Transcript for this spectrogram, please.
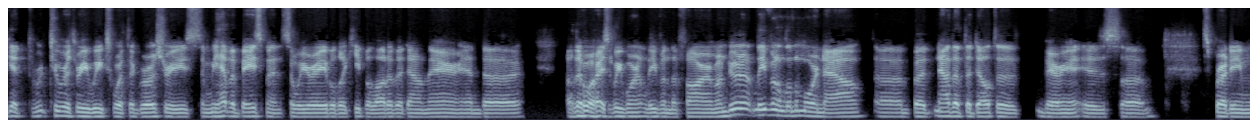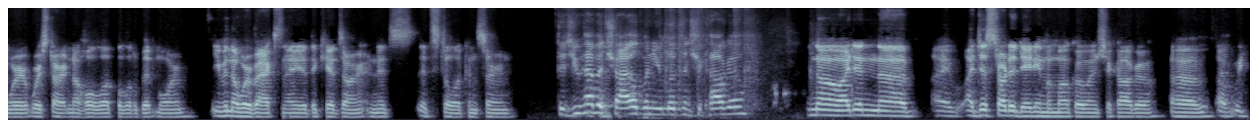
get th- two or three weeks worth of groceries and we have a basement so we were able to keep a lot of it down there and uh, otherwise we weren't leaving the farm. I'm doing it leaving a little more now uh, but now that the delta variant is uh, spreading we're, we're starting to hole up a little bit more. Even though we're vaccinated the kids aren't and it's it's still a concern. Did you have a child when you lived in chicago? No i didn't uh, I, I just started dating momoko in chicago. Uh, we,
